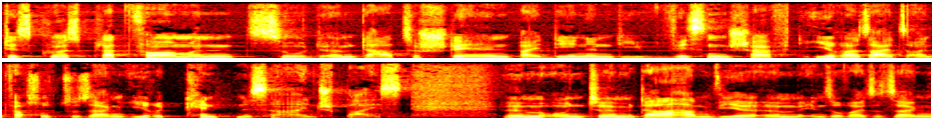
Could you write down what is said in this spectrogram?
Diskursplattformen zu, darzustellen, bei denen die Wissenschaft ihrerseits einfach sozusagen ihre Kenntnisse einspeist. Ähm, und ähm, da haben wir ähm, insoweit sozusagen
